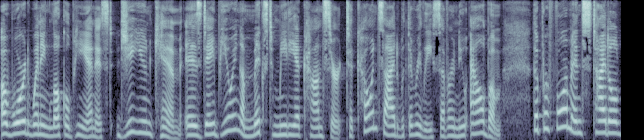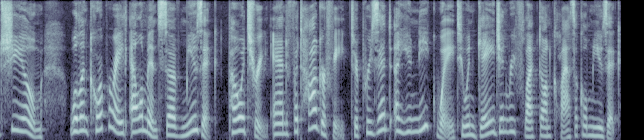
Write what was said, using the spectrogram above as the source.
Award winning local pianist Ji Yoon Kim is debuting a mixed media concert to coincide with the release of her new album. The performance, titled Shium, will incorporate elements of music, poetry, and photography to present a unique way to engage and reflect on classical music.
